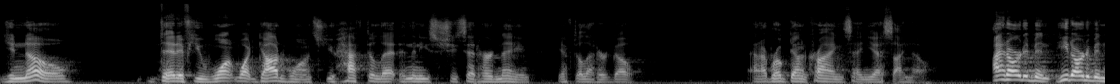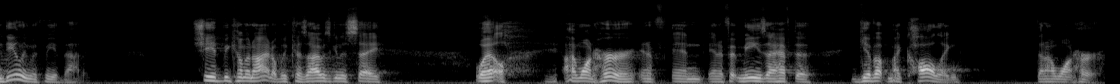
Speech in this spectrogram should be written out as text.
You know that if you want what God wants, you have to let, and then he, she said her name, you have to let her go. And I broke down crying, saying, Yes, I know. I'd already been, he'd already been dealing with me about it. She had become an idol because I was going to say, Well, I want her, and if, and, and if it means I have to give up my calling, then I want her.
